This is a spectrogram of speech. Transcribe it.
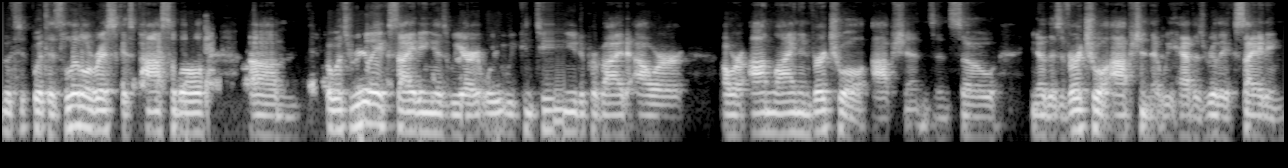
with, with, as little risk as possible. Um, but what's really exciting is we are we, we continue to provide our our online and virtual options. And so you know this virtual option that we have is really exciting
